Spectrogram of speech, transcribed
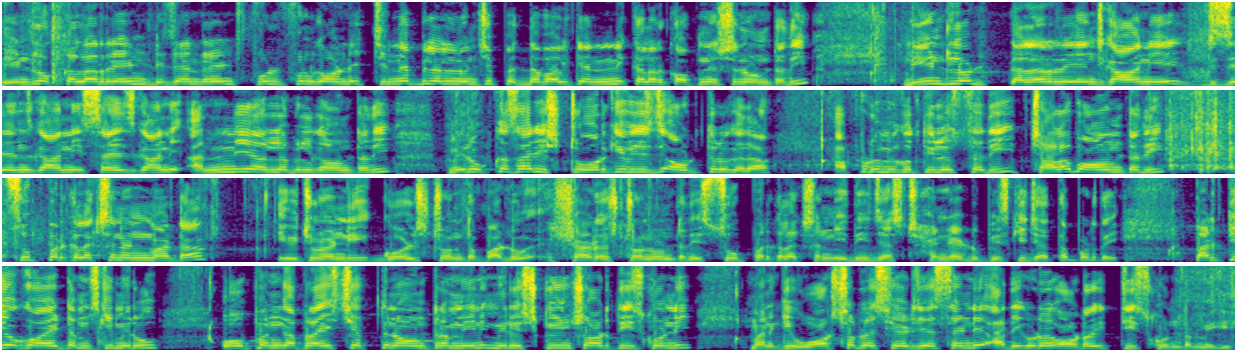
దీంట్లో colour range design range full ఫుల్గా ఉండే చిన్నపిల్లల నుంచి పెద్దవాళ్ళకి అన్ని కలర్ కాంబినేషన్ ఉంటుంది. దీంట్లో కలర్ రేంజ్ కానీ డిజైన్స్ కానీ సైజ్ కానీ అన్నీ అవైలబుల్గా ఉంటుంది. మీరు ఒక్కసారి స్టోర్కి విజిట్ అవుతారు కదా అప్పుడు మీకు తెలుస్తుంది. చాలా బాగుంటుంది. సూపర్ కలెక్షన్ అనమాట ఇవి చూడండి గోల్డ్ స్టోన్తో పాటు షాడో స్టోన్ ఉంటుంది సూపర్ కలెక్షన్ ఇది జస్ట్ హండ్రెడ్ రూపీస్కి జత పడతాయి ప్రతి ఒక్క ఐటమ్స్కి మీరు ఓపెన్గా ప్రైస్ చెప్తూనే ఉంటాం. మీరు మీరు స్క్రీన్ షాట్ తీసుకోండి. మనకి వాట్సాప్లో షేర్ చేయండి అది కూడా ఆర్డర్ తీసుకుంటాం మీకు.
